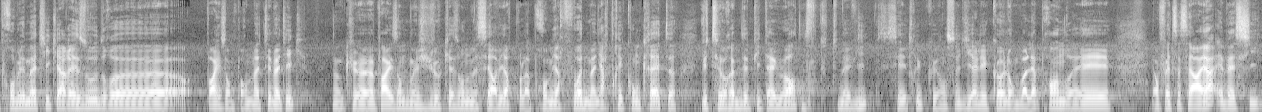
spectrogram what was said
problématiques à résoudre, euh, par exemple en mathématiques. Donc, euh, par exemple, moi j'ai eu l'occasion de me servir pour la première fois de manière très concrète du théorème de Pythagore toute ma vie. C'est des trucs qu'on se dit à l'école, on va l'apprendre et, en fait ça sert à rien. Eh bien si.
